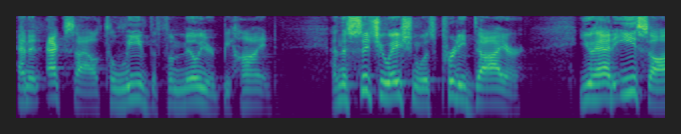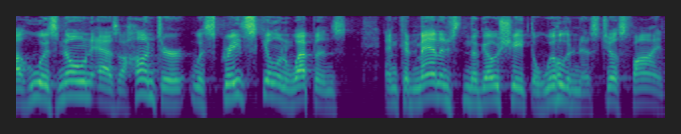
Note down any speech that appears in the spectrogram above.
and an exile to leave the familiar behind. And the situation was pretty dire. You had Esau, who was known as a hunter with great skill in weapons and could manage to negotiate the wilderness just fine.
